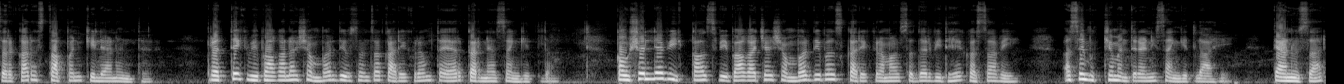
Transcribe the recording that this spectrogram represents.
सरकार स्थापन केल्यानंतर प्रत्येक विभागाला शंभर दिवसांचा कार्यक्रम तयार करण्यास सांगितलं. कौशल्य विकास विभागाच्या शंभर दिवस कार्यक्रमात सदर विधेयक असावे असे मुख्यमंत्र्यांनी सांगितलं आहे. त्यानुसार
